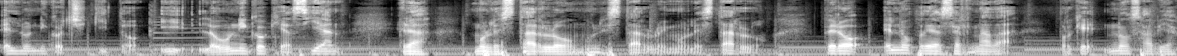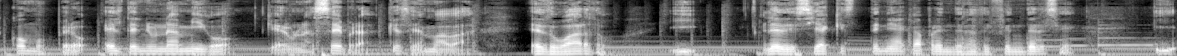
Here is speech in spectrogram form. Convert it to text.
el único chiquito, y lo único que hacían era molestarlo, molestarlo y molestarlo. Pero él no podía hacer nada porque no sabía cómo, pero él tenía un amigo que era una cebra que se llamaba Eduardo y le decía que tenía que aprender a defenderse. Y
